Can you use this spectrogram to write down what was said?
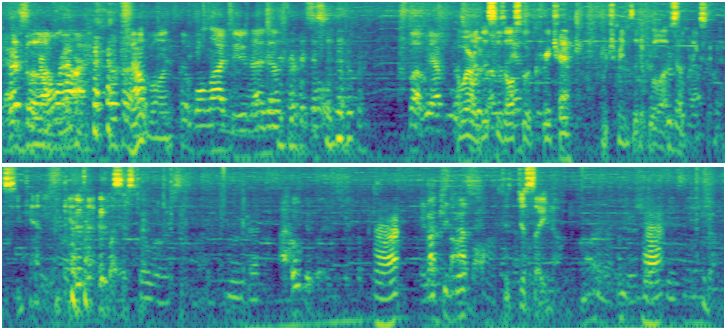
That's I won't lie. Found one. won't lie to you. That does hurt soul. But we have. However, this is also a creature, which means that it will have summoning sickness. You can't, you can't attack the system. I hope it lives. Alright, I'll keep this. Just, just so you know. alright.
